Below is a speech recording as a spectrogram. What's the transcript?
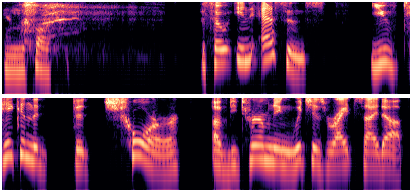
in the socket. So, in essence, you've taken the, the chore of determining which is right side up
